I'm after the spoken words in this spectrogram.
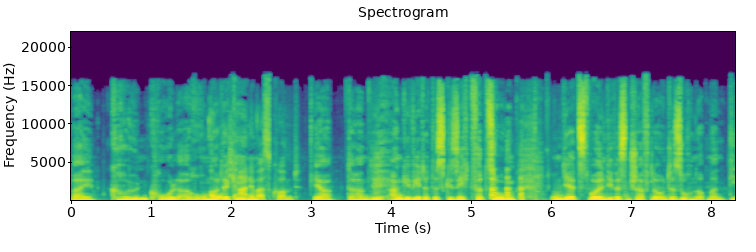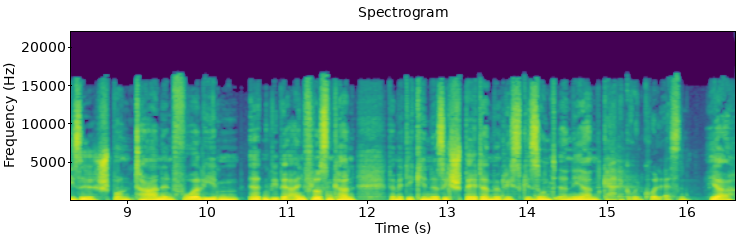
Bei Grünkohlaroma oh, dagegen. Ich ahne, was kommt. Ja, da haben die angewidertes Gesicht verzogen. Und jetzt wollen die Wissenschaftler untersuchen, ob man diese spontanen Vorlieben irgendwie beeinflussen kann, damit die Kinder sich später möglichst gesund ernähren. Gerne Grünkohl essen. Ja,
